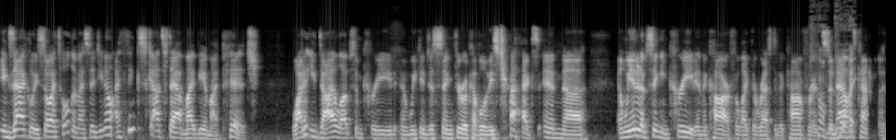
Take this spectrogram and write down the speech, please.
Exactly. So I told him, I said, you know, I think Scott Stapp might be in my pitch. Why don't you dial up some Creed and we can just sing through a couple of these tracks? And uh, and we ended up singing Creed in the car for like the rest of the conference. Oh, so now boy. it's kind of a,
